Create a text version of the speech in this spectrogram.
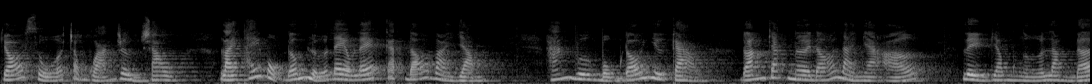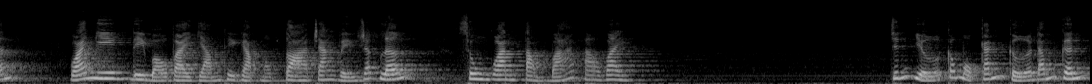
Chó sủa trong quảng rừng sâu, Lại thấy một đốm lửa leo lét cách đó vài dặm. Hán Vương bụng đói như cào, Đoán chắc nơi đó là nhà ở, Liền dòng ngựa lầm đến. Quả nhiên, đi bộ vài dặm thì gặp một tòa trang viện rất lớn. Xung quanh tòng bá bao vây. Chính giữa có một cánh cửa đóng kín.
